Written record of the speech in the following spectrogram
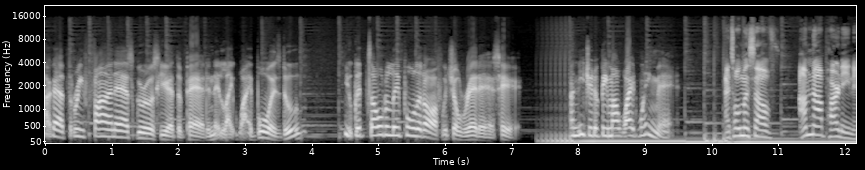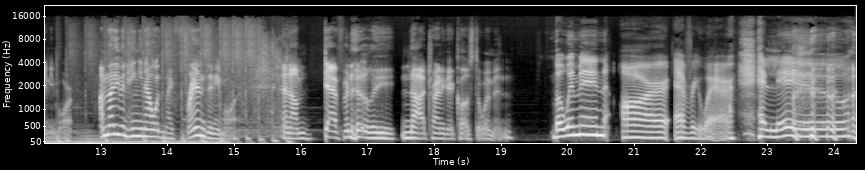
I got three fine ass girls here at the pad, and they like white boys, dude. You could totally pull it off with your red ass hair. I need you to be my white wingman. I told myself, I'm not partying anymore. I'm not even hanging out with my friends anymore. And I'm definitely not trying to get close to women. But women are everywhere. Hello.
